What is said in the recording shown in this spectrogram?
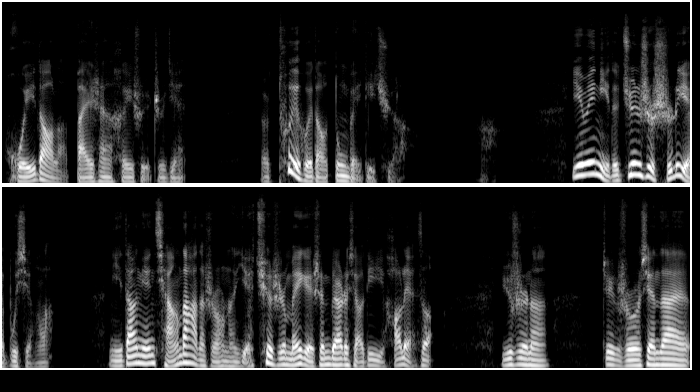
回到了白山黑水之间，呃，退回到东北地区了啊。因为你的军事实力也不行了，你当年强大的时候呢，也确实没给身边的小弟好脸色。于是呢，这个时候现在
